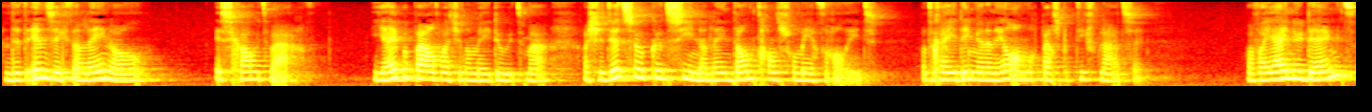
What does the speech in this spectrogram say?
En dit inzicht alleen al is goud waard. Jij bepaalt wat je ermee doet, maar als je dit zo kunt zien, alleen dan transformeert er al iets. Want dan ga je dingen in een heel ander perspectief plaatsen. Waarvan jij nu denkt,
